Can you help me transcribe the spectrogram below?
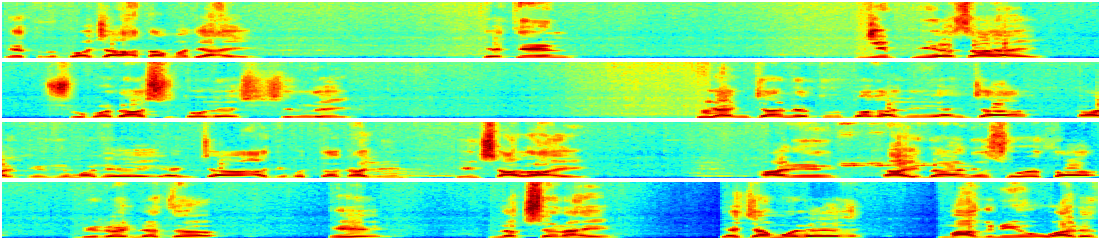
नेतृत्वाच्या हातामध्ये आहे. तेथील जी पी एस आय आहे शुभदा शितोले शिंदे यांच्या नेतृत्वाखाली यांच्या कारकिर्दीमध्ये यांच्या आधिपत्याखाली ही शाळा आहे. आणि कायदा आणि सुव्यवस्था बिघडल्याचं हे लक्षण आहे. त्याच्यामुळे मागणी वाढत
